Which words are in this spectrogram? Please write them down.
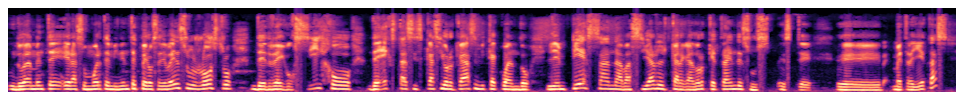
indudablemente era su muerte inminente, pero se ve en su rostro de regocijo, de éxtasis casi orgásmica cuando le empiezan a vaciar el cargador que traen de sus este eh, metralletas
